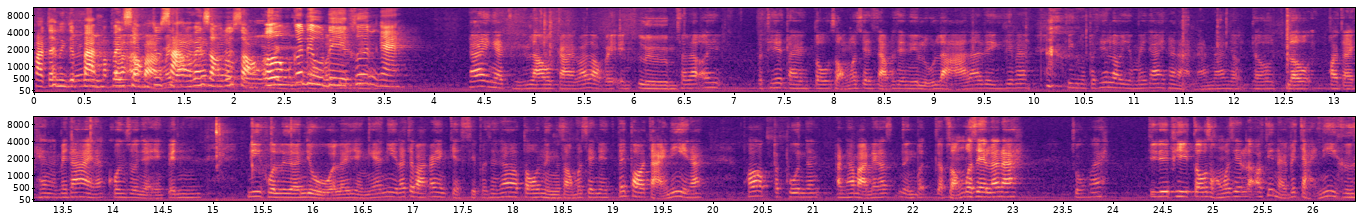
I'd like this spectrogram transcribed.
ปรับจาก 1.8 มาเป็นเออปรับไม่ได้2.3 มาเป็นนะเราโต2.2 เออมันก็ดูดีขึ้นไง ได้ไงถึงเรากลายว่าเราไปลืมซะแล้วเอ้ย ประเทศไทยโตสองเปอร์เซ็นต์สามเปอร์เซ็นต์นี่หรูหราแล้วอะไรอย่างงี้ใช่ไหมจริงๆประเทศเรายังไม่ได้ขนาดนั้นนะเราเราเราพอใจแค่นั้นไม่ได้นะ คนส่วนใหญ่ยังเป็นหนี้ครัวเรือนอยู่อะไรอย่างเงี้ยหนี่รัฐบาลก็ยังเจ็ดสิบเปอร์เซ็นต์ถ้าเราโตหนึ่งสองเปอร์เซ็นต์เนี่ยไม่พอจ่ายหนี้นะ เพราะประพูนพันธบัตรเนี่ยก็หนึ่งกับสองเปอร์เซ็นต์แล้วนะถูกไหม GDP โตสองเปอร์เซ็นต์แล้วเอาที่ไหนไปจ่ายหนี้คือ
